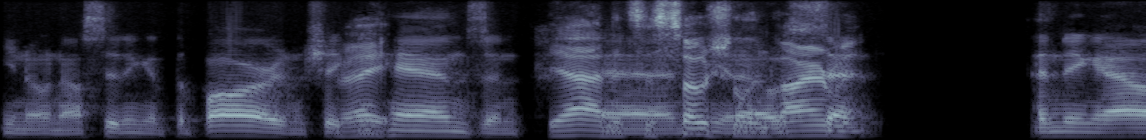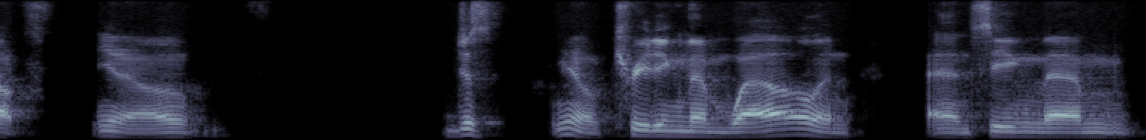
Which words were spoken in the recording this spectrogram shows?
you know, now sitting at the bar and shaking Right. hands and Yeah, and it's a social you know, environment. send- sending out, you know, just you know, treating them well and and seeing them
